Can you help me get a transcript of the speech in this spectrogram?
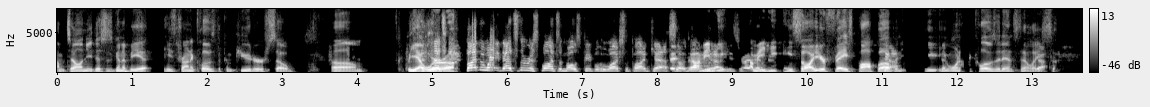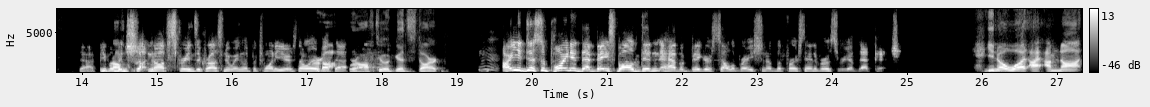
I'm telling you, this is going to be a. He's trying to close the computer, so. um but yeah, we're. Uh, by the way, that's the response of most people who watch the podcast. So I mean, you know, he, right I mean, he, he saw your face pop up yeah. and he, he wanted to close it instantly. Yeah. So. Yeah, people have been shutting off screens across New England for 20 years. Don't worry about off, that. We're off to a good start. Are you disappointed that baseball didn't have a bigger celebration of the first anniversary of that pitch? You know what? I, I'm not,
